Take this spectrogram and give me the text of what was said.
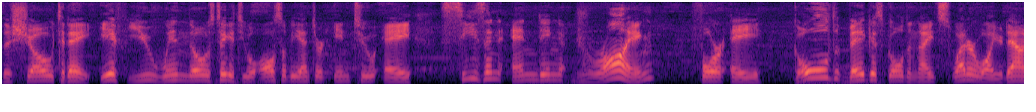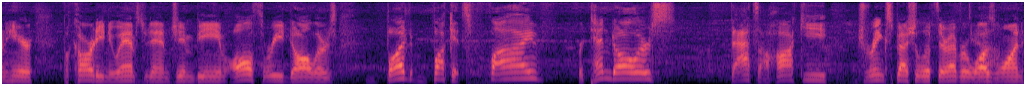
the show today. If you win those tickets, you will also be entered into a season ending drawing for a gold Vegas Golden Knights sweater while you're down here. Bacardi, New Amsterdam, Jim Beam, all $3. Bud Buckets, 5 for $10. That's a hockey drink special if there ever yeah. was one.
